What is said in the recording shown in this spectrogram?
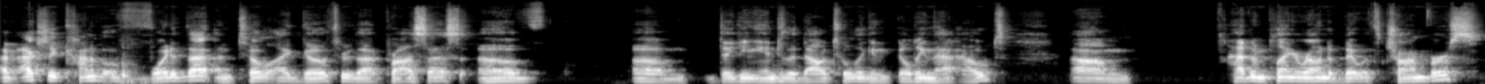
I've actually kind of avoided that until I go through that process of um, digging into the DAO tooling and building that out. Um, I've been playing around a bit with Charmverse.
